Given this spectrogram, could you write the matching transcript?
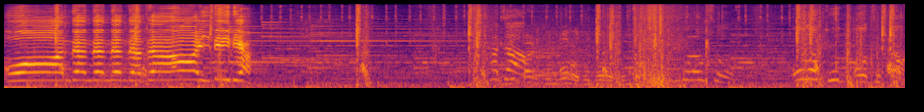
와 안돼 안돼 안돼 안돼 안돼 아 2대1이야 가자. 빨리 돈 벌어 돈 벌어 돈 벌어. 풀었어. 어, 나 돈, 어, 됐다.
